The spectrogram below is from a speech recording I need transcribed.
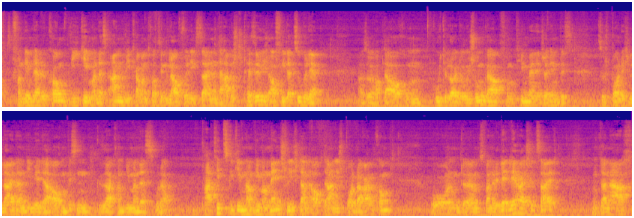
von dem Level kommt, wie geht man das an, wie kann man trotzdem glaubwürdig sein. Und da habe ich persönlich auch viel dazugelernt. Also habe da auch um, gute Leute um mich herum gehabt, vom Teammanager hin bis zu sportlichen Leitern, die mir da auch ein bisschen gesagt haben, wie man das oder ein paar Tipps gegeben haben, wie man menschlich dann auch da an die Sportler rankommt. Und ähm, es war eine lehrreiche Zeit. Und danach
